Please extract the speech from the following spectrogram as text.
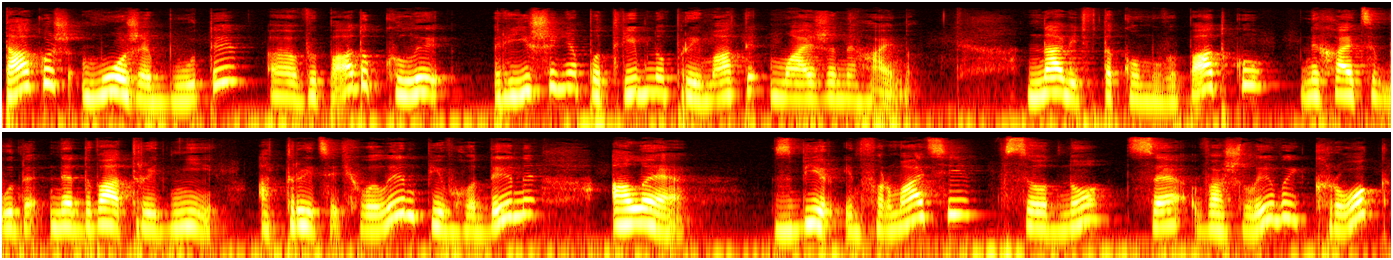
Також може бути е, випадок, коли рішення потрібно приймати майже негайно. Навіть в такому випадку, нехай це буде не 2-3 дні, а 30 хвилин, півгодини, але збір інформації все одно це важливий крок,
